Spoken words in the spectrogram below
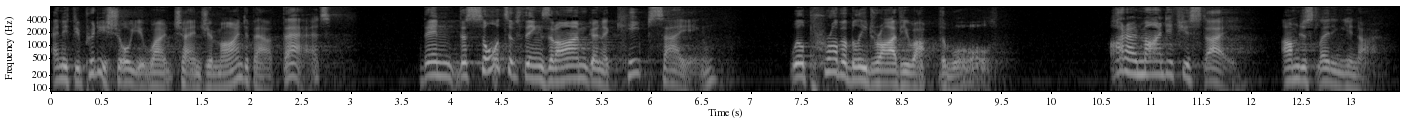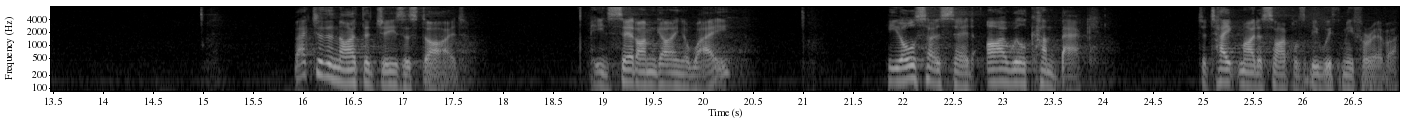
and if you're pretty sure you won't change your mind about that, then the sorts of things that I'm going to keep saying will probably drive you up the wall. I don't mind if you stay, I'm just letting you know. Back to the night that Jesus died, he'd said, I'm going away. He also said, I will come back to take my disciples be with me forever.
